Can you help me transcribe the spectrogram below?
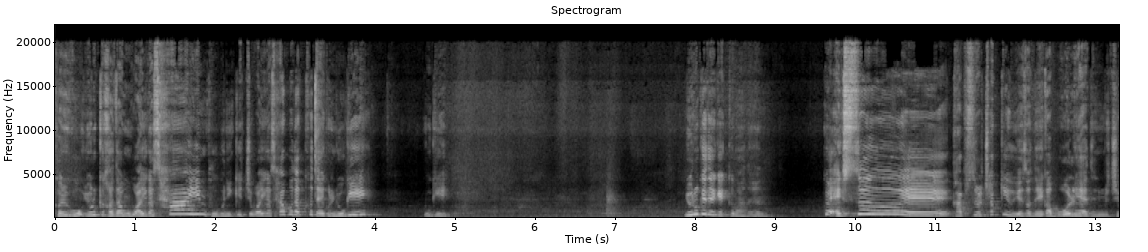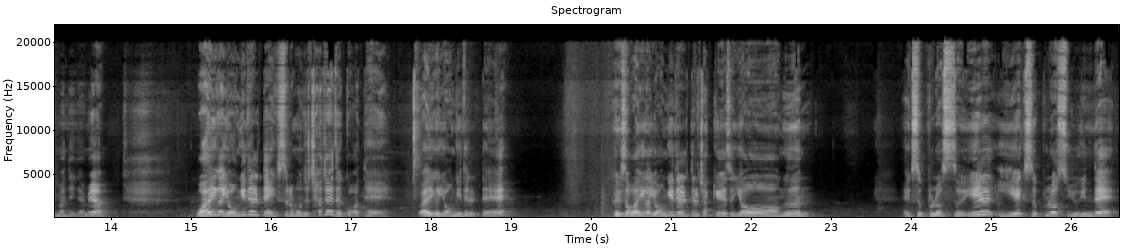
그리고 이렇게 가다 보면 y가 4인 부분이 있겠지. y가 4보다 크대. 그럼 여기 여기 이렇게 되게끔 하는 그 x의 값을 찾기 위해서 내가 뭘 해야 되지만 되냐면 y가 0이 될 때 x를 먼저 찾아야 될 것 같아. y가 0이 될 때. 그래서 y가 0이 될 때를 찾기 위해서 0은 x 플러스 1, 2x 플러스 6인데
